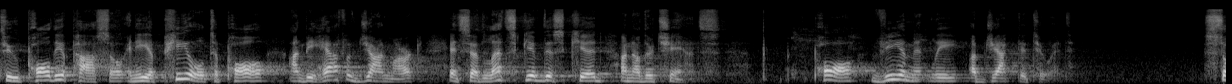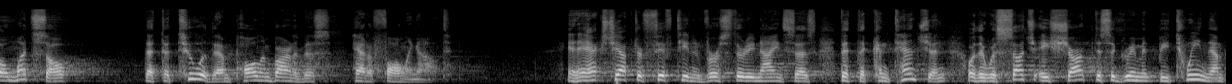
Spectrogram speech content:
to Paul the Apostle and he appealed to Paul on behalf of John Mark and said, Let's give this kid another chance. Paul vehemently objected to it. So much so that the two of them, Paul and Barnabas, had a falling out. In Acts chapter 15 and verse 39 says that the contention, or there was such a sharp disagreement between them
